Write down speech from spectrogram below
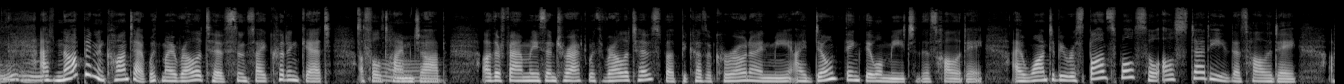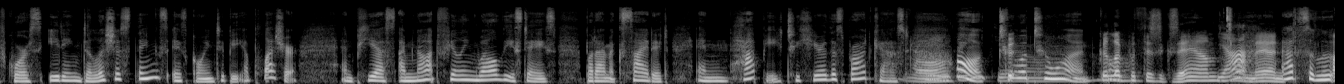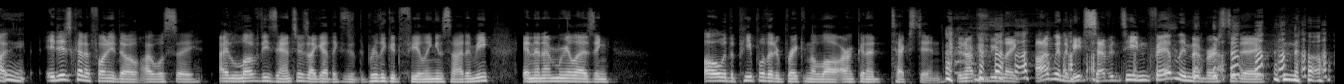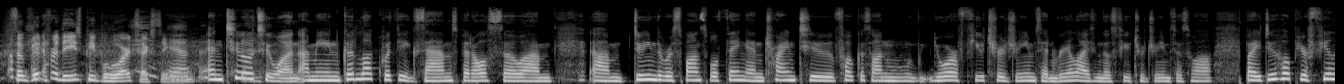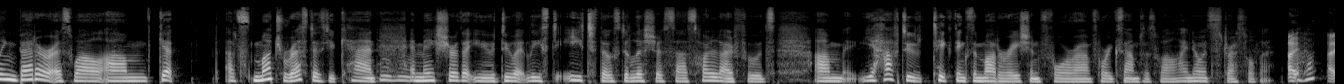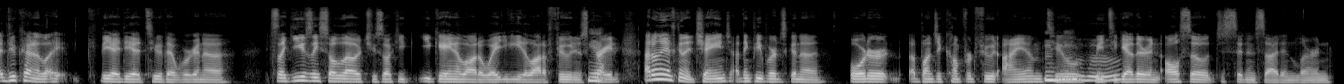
I've not been in contact with my relatives since I couldn't get a full time job. Other families interact with relatives, but because of Corona and me, I don't think they will meet this holiday. I want to be responsible, so I'll study this holiday. Of course, eating delicious things is going to be a pleasure. And P.S., I'm not feeling well these days, but I'm excited and happy to hear this broadcast. Oh, 2021. Good luck oh. with this exam. Yeah. Oh, man. Absolutely. I- it is kind of funny, though, I will say. I love these answers. I get like, this really good feeling inside of me. And then I'm realizing, oh, the people that are breaking the law aren't going to text in. They're not going to be like, I'm going to meet 17 family members today. no. So good for these people who are texting Yeah. in. And 2021, I mean, good luck with the exams, but also um, um, doing the responsible thing and trying to focus on your future dreams and realizing those future dreams as well. But I do hope you're feeling better as well. Um, get as much rest as you can and make sure that you do at least eat those delicious uh, 설날 foods. Um, you have to take things in moderation for uh, for exams as well. I know it's stressful, but I, I do kind of like the idea too that we're gonna. It's like usually solo chuseok, you, you gain a lot of weight, you eat a lot of food, it's Yeah. great. I don't think it's gonna change. I think people are just gonna order a bunch of comfort food. I am to meet together and also just sit inside and learn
